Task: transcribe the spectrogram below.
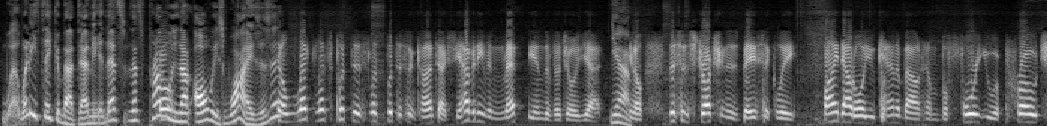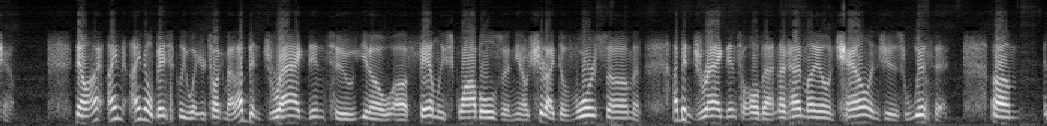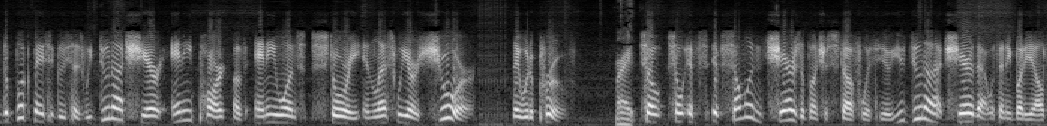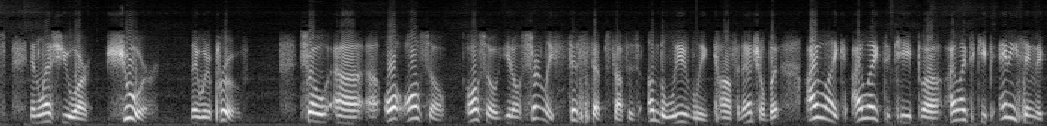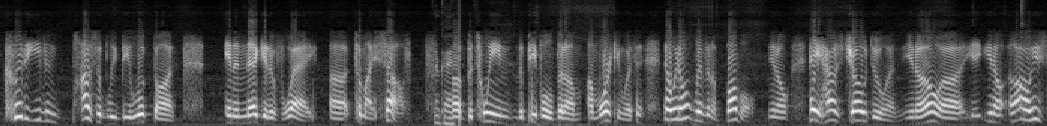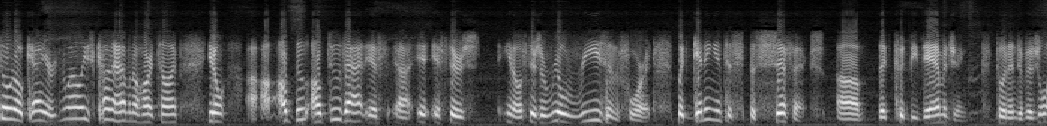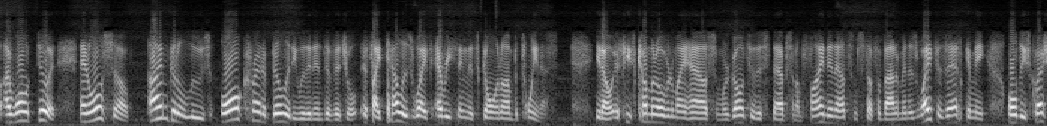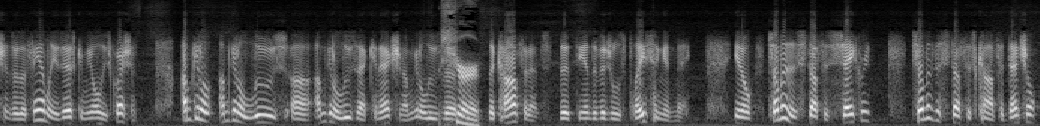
what, what do you think about that? I mean, that's that's probably not always wise, is it? You know, let let's put this let's put this in context. You haven't even met the individual yet. Yeah. You know, this instruction is basically find out all you can about him before you approach him. Now, I, I I know basically what you're talking about. I've been dragged into you know uh, family squabbles and you know should I divorce them, and I've been dragged into all that and I've had my own challenges with it. Um, the book basically says we do not share any part of anyone's story unless we are sure they would approve. Right. So, so if if someone shares a bunch of stuff with you, you do not share that with anybody else unless you are sure they would approve. So, uh, uh, also, also, you know, certainly fifth step stuff is unbelievably confidential. But I like I like to keep uh, I like to keep anything that could even possibly be looked on in a negative way uh, to myself Okay. uh, between the people that I'm I'm working with. Now we don't live in a bubble. You know, hey, how's Joe doing? You know, uh, y- you know, oh, he's doing okay, or well, he's kind of having a hard time. You know, I'll do I'll do that if uh, if there's you know if there's a real reason for it. But getting into specifics um, that could be damaging to an individual, I won't do it. And also, I'm going to lose all credibility with an individual if I tell his wife everything that's going on between us. You know, if he's coming over to my house and we're going through the steps and I'm finding out some stuff about him and his wife is asking me all these questions or the family is asking me all these questions, I'm gonna I'm gonna lose uh, I'm gonna lose that connection. I'm gonna lose the Sure. the confidence that the individual is placing in me. You know, some of this stuff is sacred, some of this stuff is confidential,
